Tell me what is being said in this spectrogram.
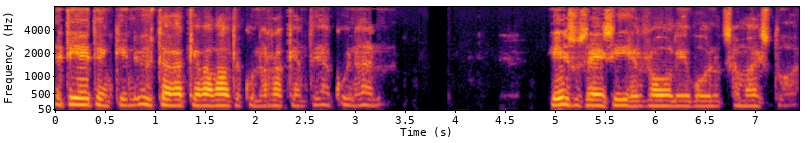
ja tietenkin yhtä väkevä valtakunnan rakentaja kuin hän. Jeesus ei siihen rooliin voinut samaistua.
